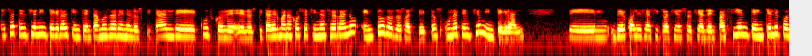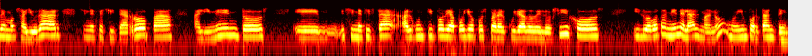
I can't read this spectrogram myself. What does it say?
esa atención integral que intentamos dar en el hospital de Cuzco, el, hospital hermana Josefina Serrano, en todos los aspectos, una atención integral de ver cuál es la situación social del paciente, en qué le podemos ayudar, si necesita ropa, alimentos, eh, si necesita algún tipo de apoyo pues para el cuidado de los hijos y luego también el alma, ¿no? Muy importante.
